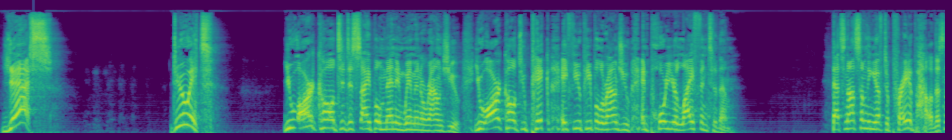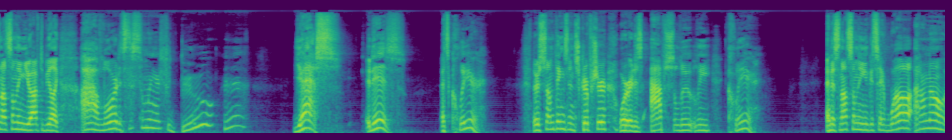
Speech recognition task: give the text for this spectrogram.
yes! Do it. You are called to disciple men and women around you. You are called to pick a few people around you and pour your life into them. That's not something you have to pray about. That's not something you have to be like, ah, Lord, is this something I should do? Yes, it is. That's clear. There's some things in Scripture where it is absolutely clear. And it's not something you could say, well, I don't know.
